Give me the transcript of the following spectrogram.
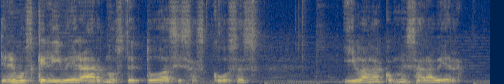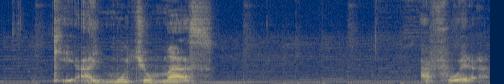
Tenemos que liberarnos de todas esas cosas y van a comenzar a ver que hay mucho más afuera.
